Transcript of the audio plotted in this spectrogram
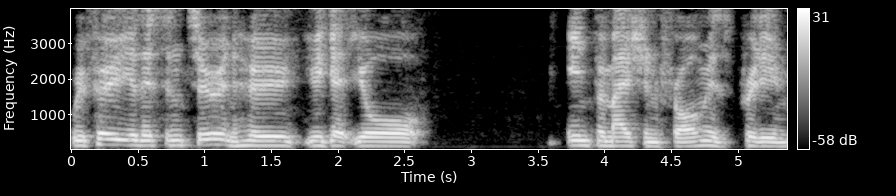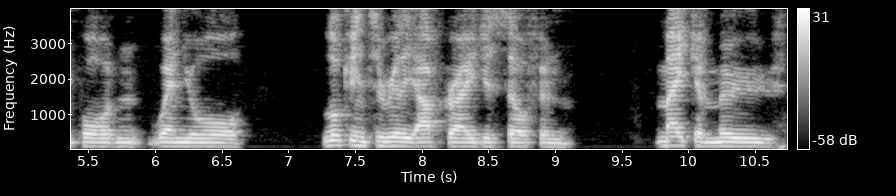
with who you listen to and who you get your information from is pretty important when you're looking to really upgrade yourself and make a move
